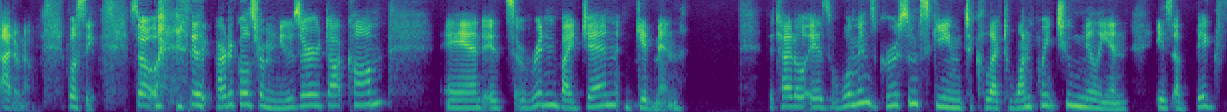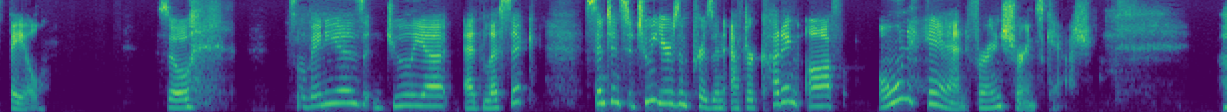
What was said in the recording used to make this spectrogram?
I don't know. We'll see. So the article is from newser.com and it's written by Jenn Gidman. The title is Woman's Gruesome Scheme to Collect 1.2 Million is a Big Fail. So, Slovenia's Julia Adlesic sentenced to two years in prison after cutting off own hand for insurance cash.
